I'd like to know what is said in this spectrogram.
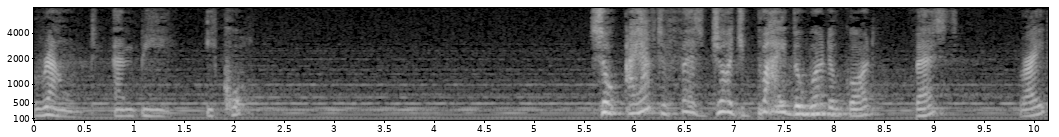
round and be equal. So I have to first judge by the word of God first, right?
